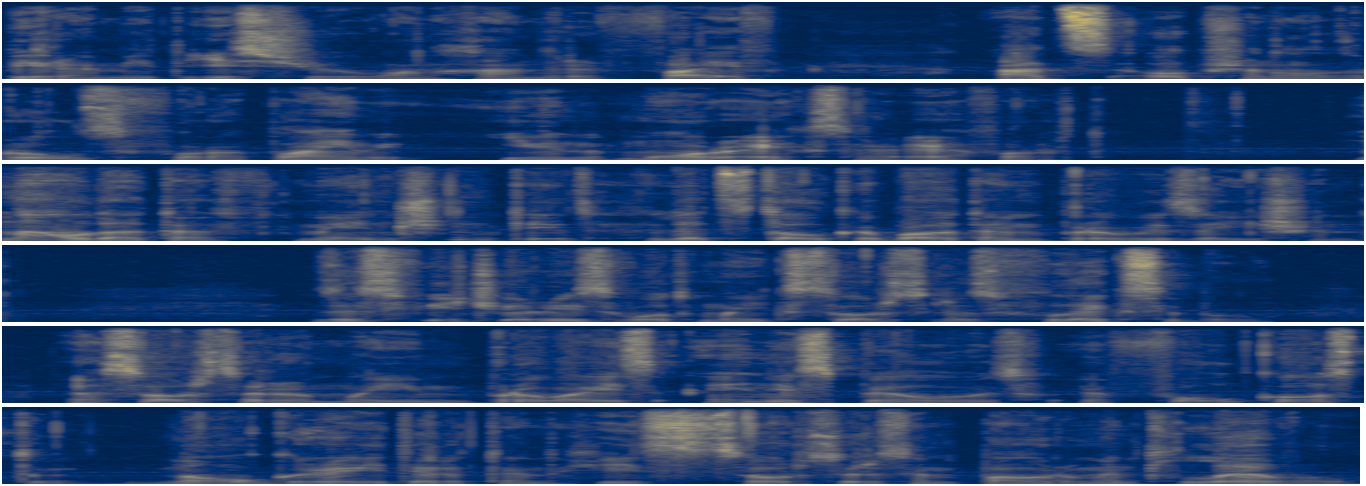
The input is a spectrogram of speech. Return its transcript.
Pyramid issue 105 adds optional rules for applying even more extra effort. Now that I've mentioned it, let's talk about improvisation. This feature is what makes sorcerers flexible. A sorcerer may improvise any spell with a full cost no greater than his sorcerer's empowerment level.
